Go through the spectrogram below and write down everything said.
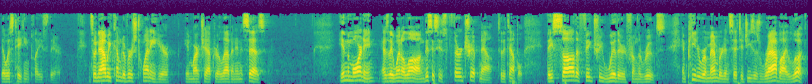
that was taking place there. And so now we come to verse 20 here in Mark chapter 11, and it says, In the morning, as they went along, this is his third trip now to the temple, they saw the fig tree withered from the roots. And Peter remembered and said to Jesus, Rabbi, look,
